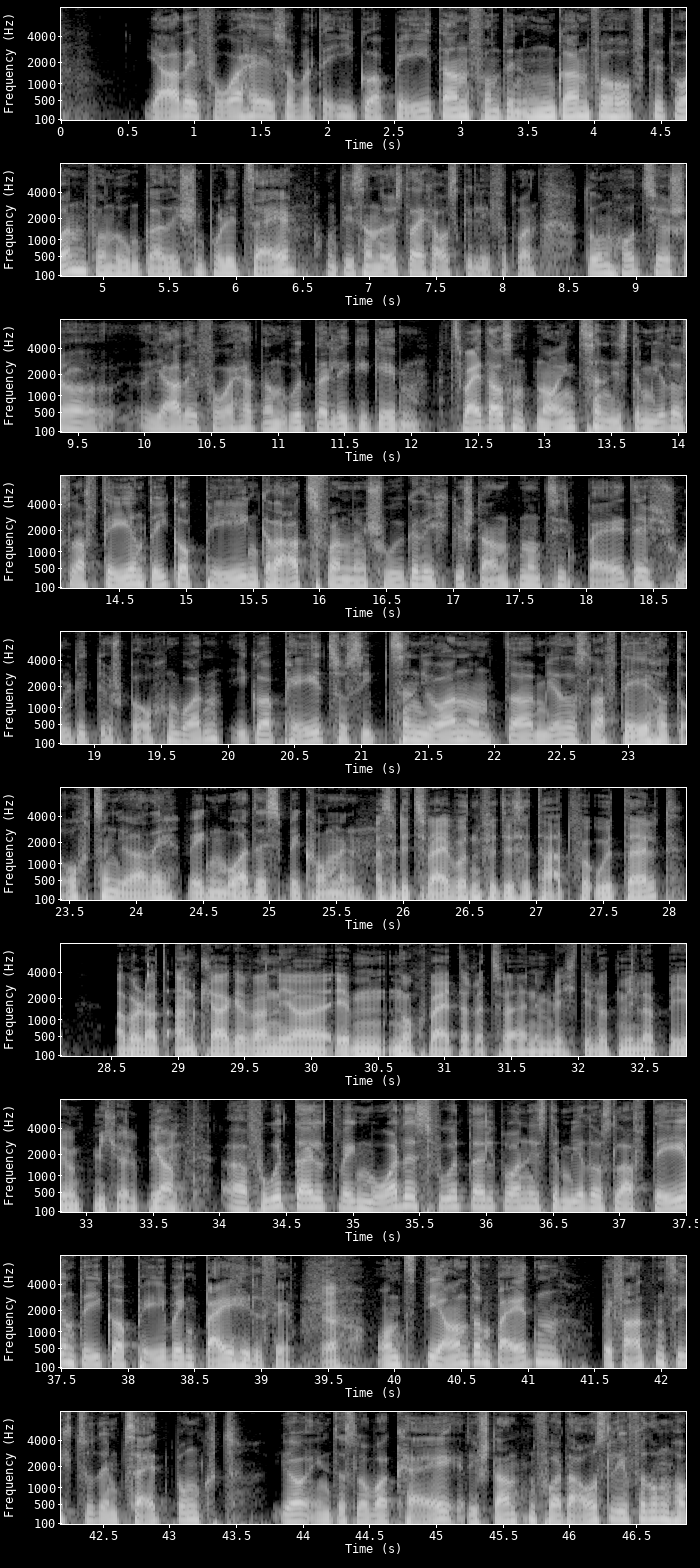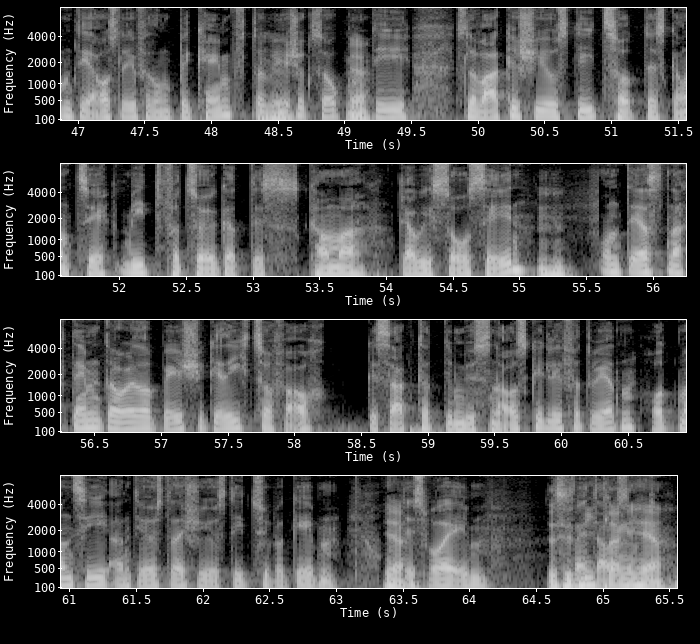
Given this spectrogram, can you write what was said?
Jahre vorher ist aber der Igor B. dann von den Ungarn verhaftet worden, von der ungarischen Polizei und ist an Österreich ausgeliefert worden. Darum hat es ja schon Jahre vorher dann Urteile gegeben. 2019 ist der Miroslav D. und der Igor P. in Graz vor einem Schulgericht gestanden und sind beide schuldig gesprochen worden. Igor P. zu 17 Jahren und der Miroslav D. hat 18 Jahre wegen Mordes bekommen. Also die zwei wurden für diese Tat verurteilt? Aber laut Anklage waren ja eben noch weitere zwei, nämlich die Ludmila B. und Michael B. Ja, äh, verurteilt wegen Mordes, verurteilt worden ist der Miroslav D. und der Igor P. wegen Beihilfe. Ja. Und die anderen beiden befanden sich zu dem Zeitpunkt ja in der Slowakei. Die standen vor der Auslieferung, haben die Auslieferung bekämpft, habe mhm. ich schon gesagt. Ja. Und die slowakische Justiz hat das Ganze mitverzögert. Das kann man, glaube ich, so sehen. Mhm. Und erst nachdem der Europäische Gerichtshof auch gesagt hat, die müssen ausgeliefert werden, hat man sie an die österreichische Justiz übergeben. Ja. Und das war eben. Das ist nicht lange her.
